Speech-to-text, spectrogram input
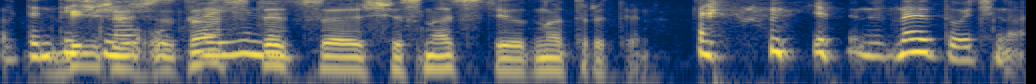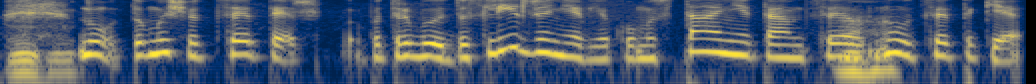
автентична Більше 16 Україна. це 16 і одна третина. Я не знаю точно. Ну тому що це теж потребує дослідження, в якому стані там це Ага. ну це таке.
